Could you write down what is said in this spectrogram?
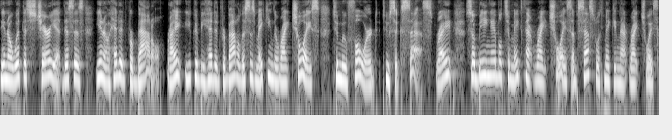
You know, with this chariot, this is, you know, headed for battle, right? You could be headed for battle. This is making the right choice to move forward to success, right? So being able to make that right choice, obsessed with making that right choice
